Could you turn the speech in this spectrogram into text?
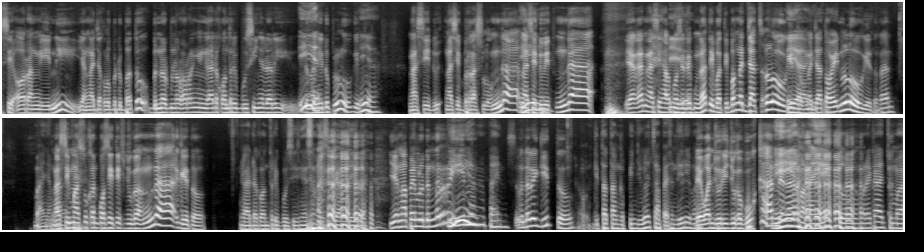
si orang ini yang ngajak lu berdebat tuh bener-bener orang yang nggak ada kontribusinya dari dengan Iya. hidup lu gitu. Iya. ngasih du- ngasih beras lu enggak, ngasih Iya. duit enggak, ya kan ngasih hal Iya. positif enggak, tiba-tiba ngejudge lu gitu, Iya, gitu. ngejatoin lu gitu kan, Banyak ngasih banget. masukan positif juga enggak gitu, nggak ada kontribusinya sama sekali. dah. ya ngapain lu iya dengerin, ngapain? sebenarnya gitu, Kita tanggepin juga capek sendiri bang. dewan juri juga bukan ya iya kan, makanya itu mereka cuma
